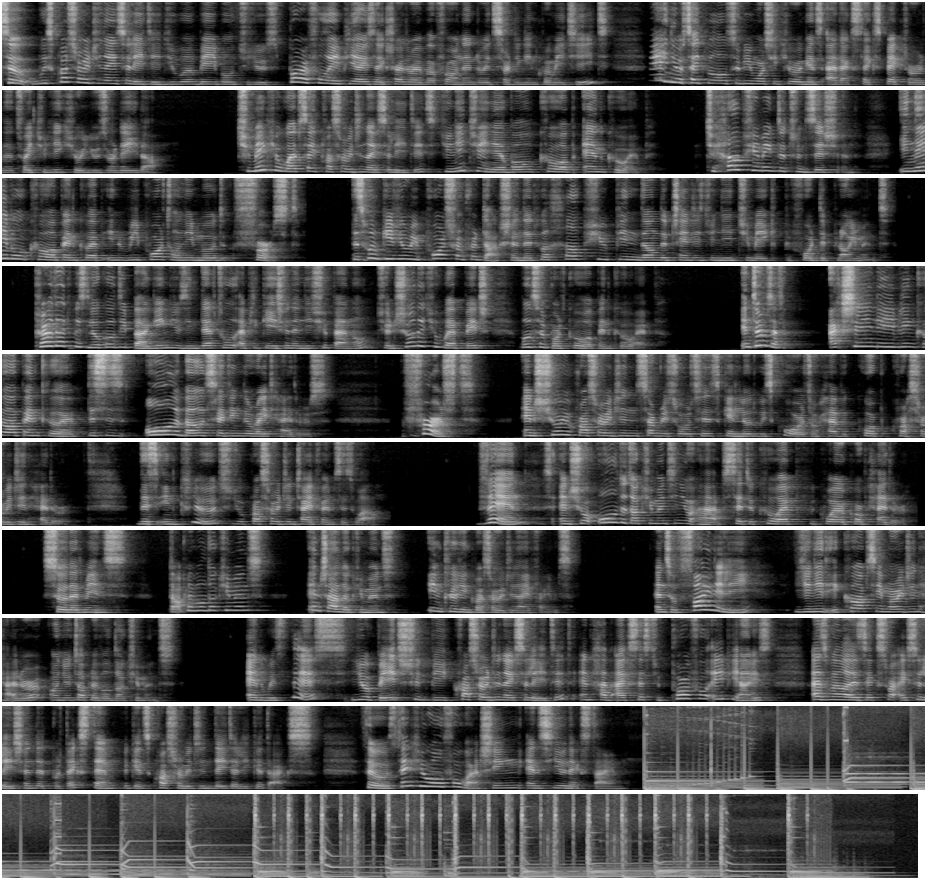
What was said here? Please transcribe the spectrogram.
So with cross-origin isolated, you will be able to use powerful APIs like SharedArrayBuffer on Android starting in Chrome 88, and your site will also be more secure against attacks like Spectre that try to leak your user data. To make your website cross-origin isolated, you need to enable co-op and co-op. To help you make the transition, enable co-op and co-op in report-only mode first. This will give you reports from production that will help you pin down the changes you need to make before deployment. Pair that with local debugging using DevTool application and issue panel to ensure that your web page will support co-op and co-op. In terms of actually enabling co-op and co-op, this is all about setting the right headers. First, ensure your cross-origin sub-resources can load with CORS or have a corp cross-origin header. This includes your cross-origin timeframes as well. Then, ensure all the documents in your app set a co-op require corp header. So that means top-level documents and child documents, including cross-origin iframes. And so finally, you need a co-op same origin header on your top-level documents. And with this, your page should be cross-origin isolated and have access to powerful APIs, as well as extra isolation that protects them against cross-origin data leak attacks. So thank you all for watching and see you next time.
